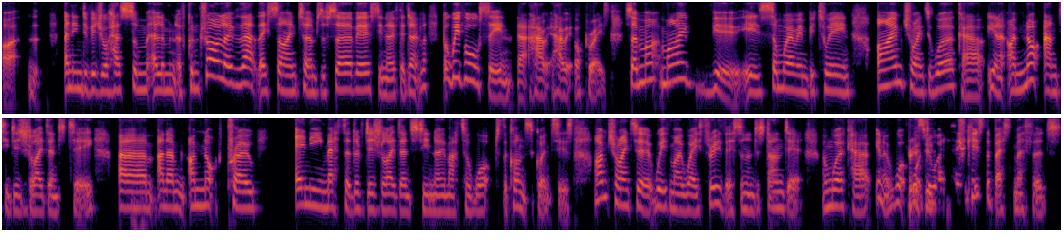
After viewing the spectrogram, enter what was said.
uh, an individual has some element of control over that. They sign terms of service, you know, if they don't. But we've all seen that how it how it operates. So my my view is somewhere in between. I'm trying to work out. You know, I'm not anti digital identity, um, and I'm I'm not pro any method of digital identity, no matter what the consequences. I'm trying to weave my way through this and understand it and work out, you know, what, what do I think is the best methods?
